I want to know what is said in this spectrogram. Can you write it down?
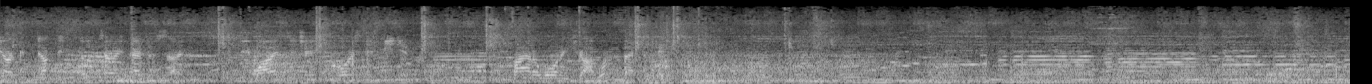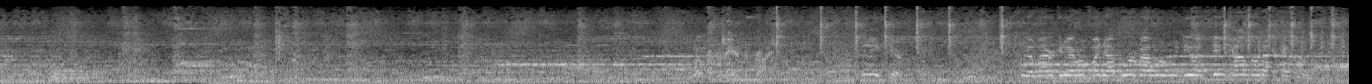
We are conducting military exercises. Be wise to change course immediately. Fire a warning shot. Eight. Welcome to Enterprise. Thank you. The American Air will find out more about what we do at pincombo.com.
